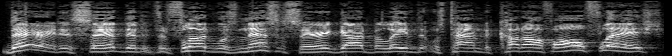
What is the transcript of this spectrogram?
There it is said that if the flood was necessary, God believed it was time to cut off all flesh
